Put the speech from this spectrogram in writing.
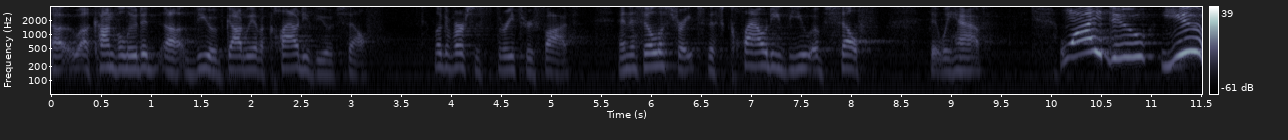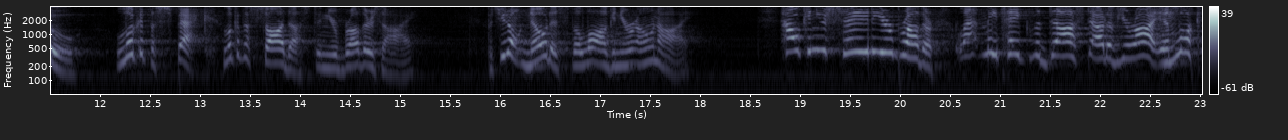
uh, a convoluted uh, view of God, we have a cloudy view of self. Look at verses 3 through 5. And this illustrates this cloudy view of self that we have. Why do you look at the speck, look at the sawdust in your brother's eye, but you don't notice the log in your own eye? How can you say to your brother, Let me take the dust out of your eye? And look,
